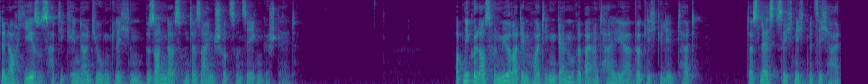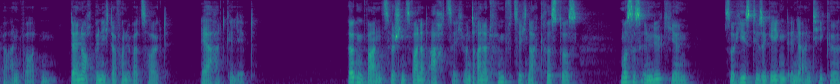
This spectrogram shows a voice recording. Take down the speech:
denn auch Jesus hat die Kinder und Jugendlichen besonders unter seinen Schutz und Segen gestellt. Ob Nikolaus von Myra, dem heutigen Dämre bei Antalya, wirklich gelebt hat, das lässt sich nicht mit Sicherheit beantworten. Dennoch bin ich davon überzeugt, er hat gelebt. Irgendwann zwischen 280 und 350 nach Christus muss es in Lykien, so hieß diese Gegend in der Antike,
